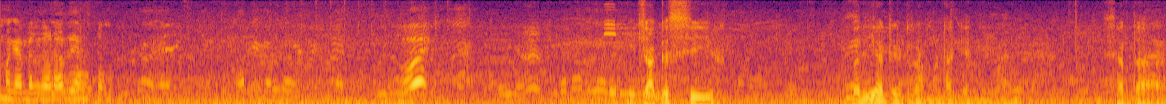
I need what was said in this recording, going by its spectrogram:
ਕੰਮ ਗਿਆ ਮੇਰੇ ਨਾਲ ਦੇ ਹੱਥ। ਜੱਗ ਸੀਰ। ਵਧੀਆ ਡੇਟਰਾ ਮੁੰਡਾ ਗਿਆਨੀ ਆ ਸਰਦਾਰ ਆ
